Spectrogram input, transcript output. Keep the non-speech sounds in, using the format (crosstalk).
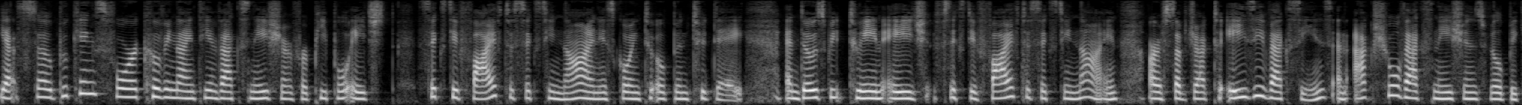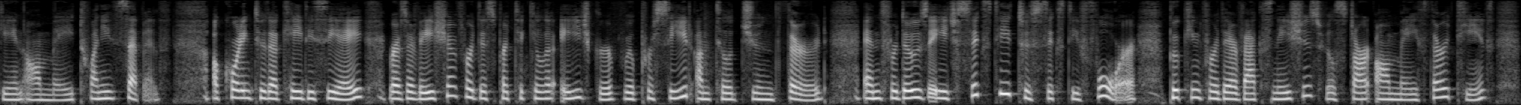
Yes, so bookings for COVID 19 vaccination for people aged 65 to 69 is going to open today. And those between age 65 to 69 are subject to AZ vaccines, and actual vaccinations will begin on May 27th. According to the KDCA, reservation for this particular age group will proceed until June 3rd. And for those aged 60 to 64, booking for their vaccinations will start on May 13th,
